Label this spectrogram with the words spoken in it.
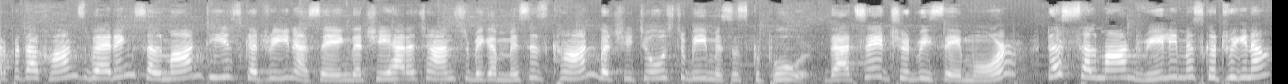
Arpita Khan's wedding, Salman teased Katrina saying that she had a chance to become Mrs. Khan but she chose to be Mrs. Kapoor. That's it, should we say more? Does Salman really miss Katrina?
